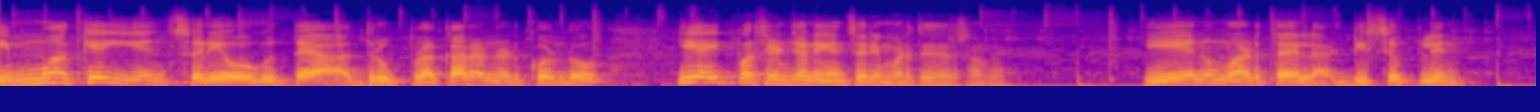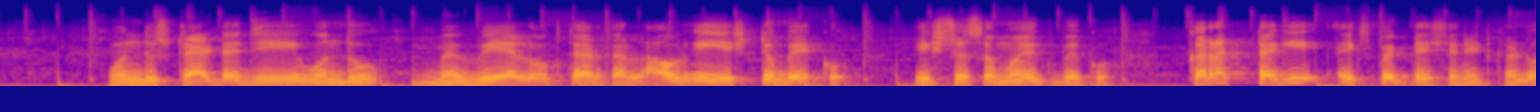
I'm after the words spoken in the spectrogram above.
ನಿಮ್ಮಕ್ಕೆ ಏನು ಸರಿ ಹೋಗುತ್ತೆ ಅದ್ರ ಪ್ರಕಾರ ನಡ್ಕೊಂಡು ಈ ಐದು ಪರ್ಸೆಂಟ್ ಜನ ಏನು ಸರಿ ಮಾಡ್ತಿದ್ದಾರೆ ಸ್ವಾಮಿ? ಏನೂ ಮಾಡ್ತಾ ಇಲ್ಲ. ಡಿಸಿಪ್ಲಿನ್ ಒಂದು ಸ್ಟ್ರಾಟಜಿ ಒಂದು ವೇಯಲ್ಲಿ ಹೋಗ್ತಾ ಇರ್ತಾರಲ್ಲ, ಅವ್ರಿಗೆ ಎಷ್ಟು ಬೇಕು, ಎಷ್ಟು ಸಮಯಕ್ಕೆ ಬೇಕು ಕರೆಕ್ಟಾಗಿ ಎಕ್ಸ್ಪೆಕ್ಟೇಷನ್ ಇಟ್ಕೊಂಡು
